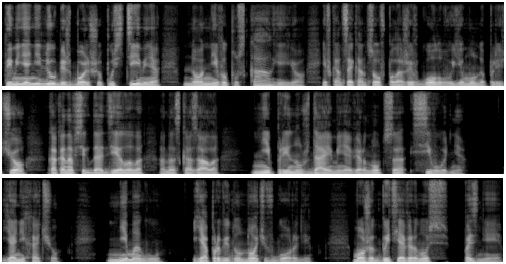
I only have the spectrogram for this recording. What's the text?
Ты меня не любишь больше, пусти меня. Но он не выпускал ее, и в конце концов, положив голову ему на плечо, как она всегда делала, она сказала: "Не принуждай меня вернуться сегодня. Я не хочу. Не могу. Я проведу ночь в городе. Может быть, я вернусь позднее".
